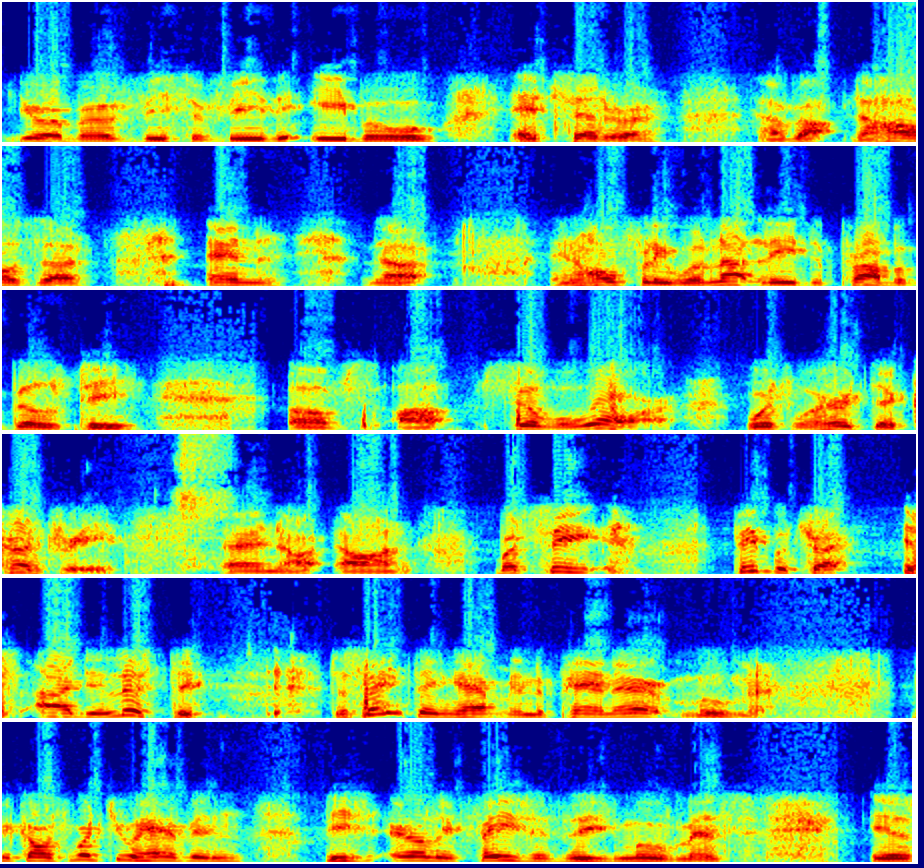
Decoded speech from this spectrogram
Yoruba vis-a-vis the Igbo, etc., uh, the Hausa, and the, and hopefully will not lead the probability of uh, civil war, which will hurt their country. And uh, uh, but see, people try. It's idealistic. The same thing happened in the Pan Arab movement, because what you have in these early phases of these movements is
